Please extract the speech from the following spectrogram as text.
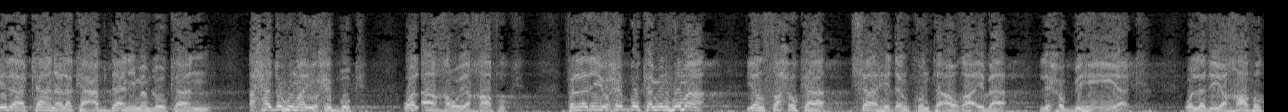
إذا كان لك عبدان مملوكان أحدهما يحبك والآخر يخافك. فالذي يحبك منهما ينصحك شاهدا كنت أو غائبا لحبه إياك. والذي يخافك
